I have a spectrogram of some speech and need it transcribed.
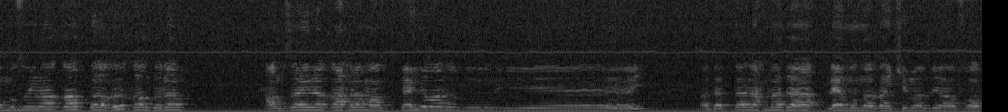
Omuzuyla Kaf dağını kaldıran Hamza ile kahraman pehlivan öldü ey. Medetten Ahmet'e Lemunlardan kim öldü ya af af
